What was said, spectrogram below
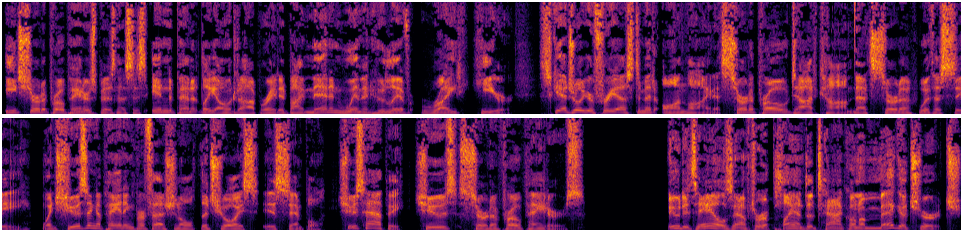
Each Certa Pro Painters business is independently owned and operated by men and women who live right here. Schedule your free estimate online at CertaPro.com. That's Certa with a C. When choosing a painting professional, the choice is simple. Choose happy. Choose Certa Pro Painters. New details after a planned attack on a mega church.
